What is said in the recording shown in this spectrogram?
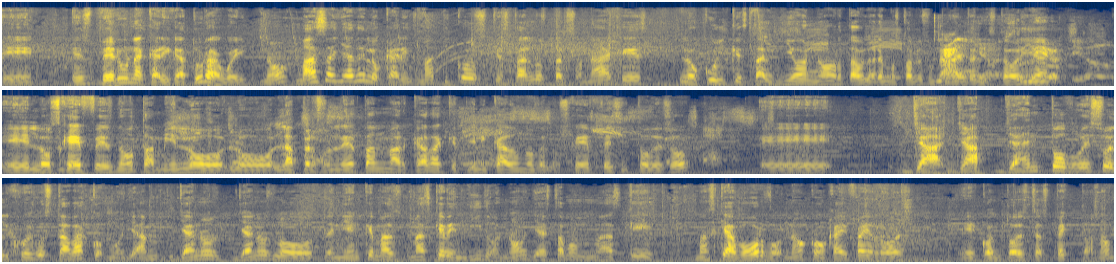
eh, es ver una caricatura, güey, ¿no? Más allá de lo carismáticos que están los personajes, lo cool que está el guion, ¿no? Ahorita hablaremos tal vez un poco de la historia. Eh, los jefes, ¿no? También lo, la personalidad tan marcada que tiene cada uno de los jefes y todo eso. Eh, ya, ya, ya en todo eso el juego estaba como ya, ya nos, ya nos lo tenían que más, más que vendido, ¿no? Ya estamos más que, más que a bordo, ¿no? Con Hi-Fi Rush, eh, con todo este aspecto, ¿no?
